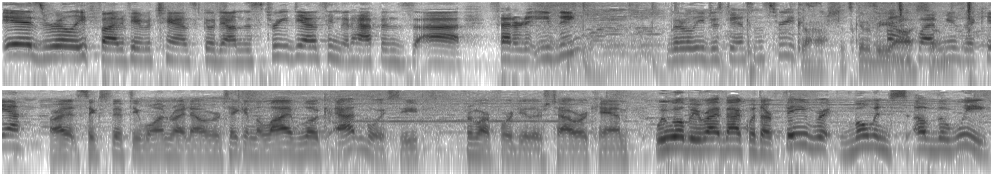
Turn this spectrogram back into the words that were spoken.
is really fun. If you have a chance, go down the street dancing that happens uh, Saturday evening. Literally just dance in the streets. Gosh, it's gonna be fun with live music, yeah. All right, at 6:51 right now, we're taking a live look at Boise from our Ford Dealers Tower Cam. We will be right back with our favorite moments of the week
